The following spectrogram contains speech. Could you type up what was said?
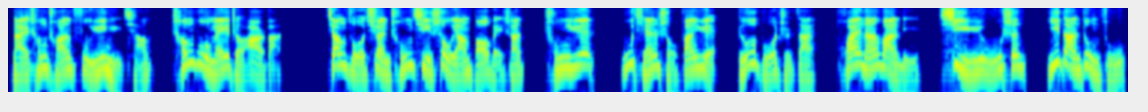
乃乘船赴于女墙，城不美者二百。江左劝重弃寿阳保北山，重曰：“吴田守翻越，德伯至灾。淮南万里，系于无身。一旦动足，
